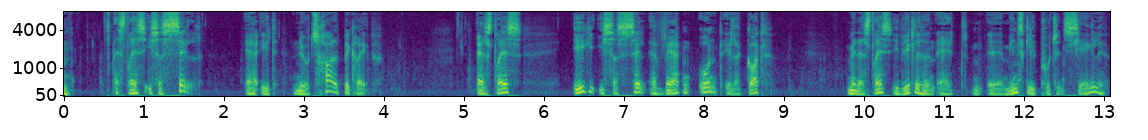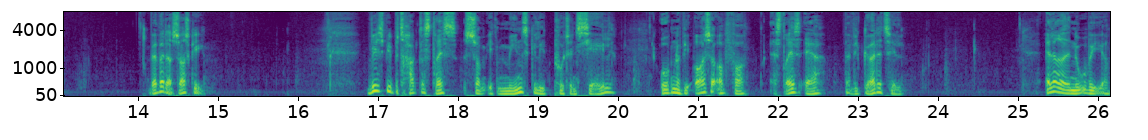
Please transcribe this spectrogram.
at stress i sig selv er et neutralt begreb? At stress ikke i sig selv er hverken ondt eller godt, men at stress i virkeligheden er et øh, menneskeligt potentiale? Hvad vil der så ske? Hvis vi betragter stress som et menneskeligt potentiale, åbner vi også op for, at stress er, hvad vi gør det til. Allerede nu ved jeg,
